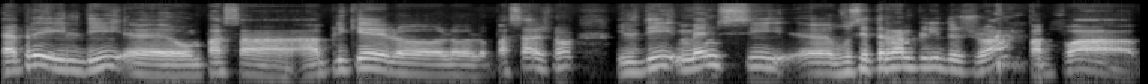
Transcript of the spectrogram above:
Après, il dit, euh, on passe à, appliquer le, passage, non? Il dit, même si euh, vous êtes rempli de joie, parfois,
